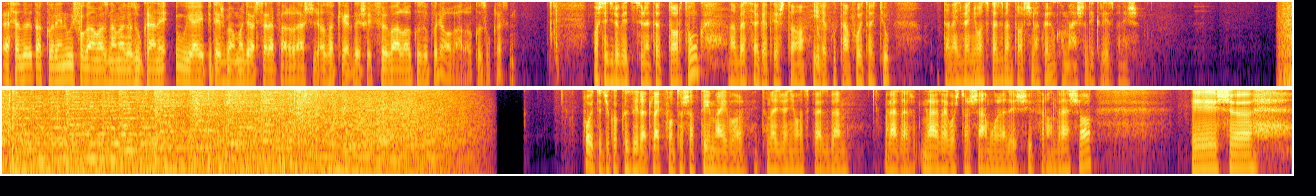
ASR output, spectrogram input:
eszedbe jut, akkor én úgy fogalmaznám meg az ukrán újjáépítésben a magyar szerepvállalást, hogy az a kérdés, hogy fővállalkozók vagy alvállalkozók leszünk. Most egy rövid szünetet tartunk, a beszélgetést a hírek után folytatjuk. Itt a 48 percben tartsanak velünk a második részben is. Folytatjuk a közélet legfontosabb témáival itt a 48 percben Rázágoston Sámuel és Siffer Andrással. És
